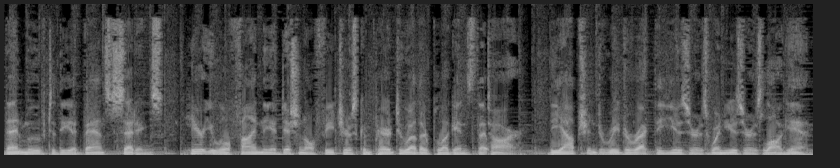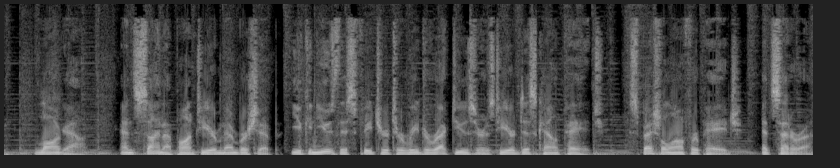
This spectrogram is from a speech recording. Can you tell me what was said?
Then move to the advanced settings, here you will find the additional features compared to other plugins that are, the option to redirect the users when users log in, log out, and sign up onto your membership. You can use this feature to redirect users to your discount page, special offer page, etc.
